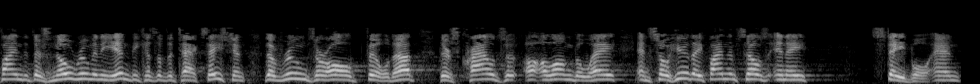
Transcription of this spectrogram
find that there's no room in the inn because of the taxation. The rooms are all filled up. There's crowds along the way. And so here they find themselves in a stable and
